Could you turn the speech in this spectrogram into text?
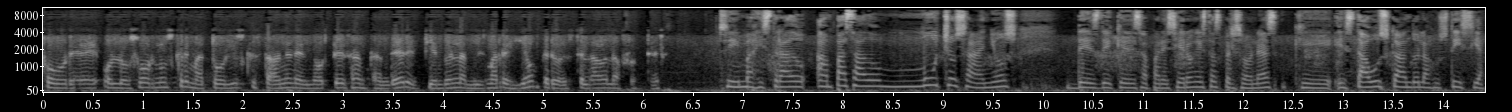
sobre los hornos crematorios que estaban en el norte de Santander, entiendo en la misma región, pero de este lado de la frontera. Sí, magistrado, han pasado muchos años desde que desaparecieron estas personas que está buscando la justicia.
